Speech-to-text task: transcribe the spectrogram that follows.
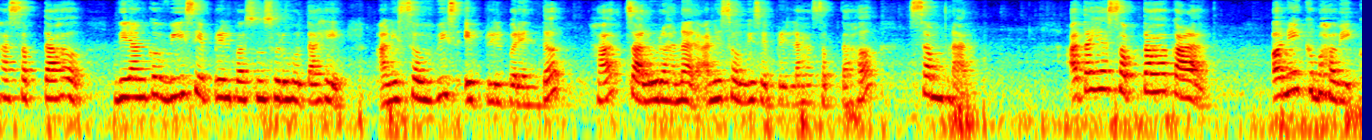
हा सप्ताह दिनांक वीस एप्रिलपासून सुरू होत आहे आणि सव्वीस एप्रिलपर्यंत हा चालू राहणार आणि सव्वीस एप्रिलला हा सप्ताह संपणार. आता ह्या सप्ताह काळात अनेक भाविक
